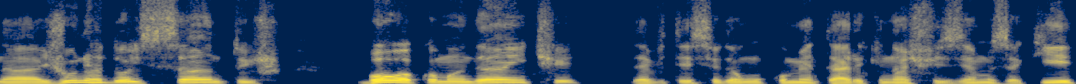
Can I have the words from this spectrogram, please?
uh, Júnior dos Santos, boa comandante, deve ter sido algum comentário que nós fizemos aqui,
